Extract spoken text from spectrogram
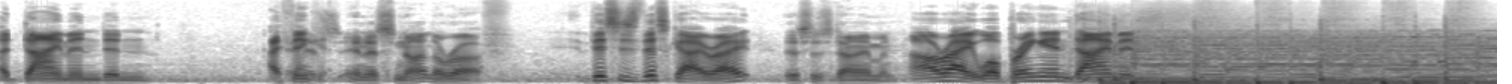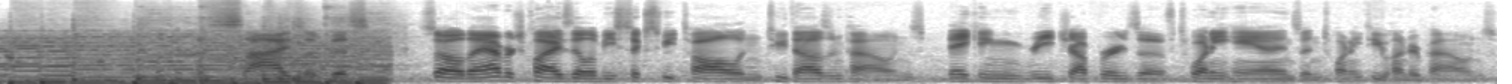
a diamond. And I think and it's, and it's not in the rough. this is this guy, right? This is diamond. All right, well, bring in Diamond. Look at the size of this. So the average Clydesdale will be six feet tall and 2,000 pounds. They can reach upwards of 20 hands and 2,200 pounds.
